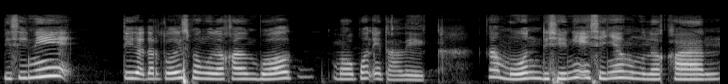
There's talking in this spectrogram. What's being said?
Di sini tidak tertulis menggunakan bold maupun italic. Namun di sini isinya menggunakan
